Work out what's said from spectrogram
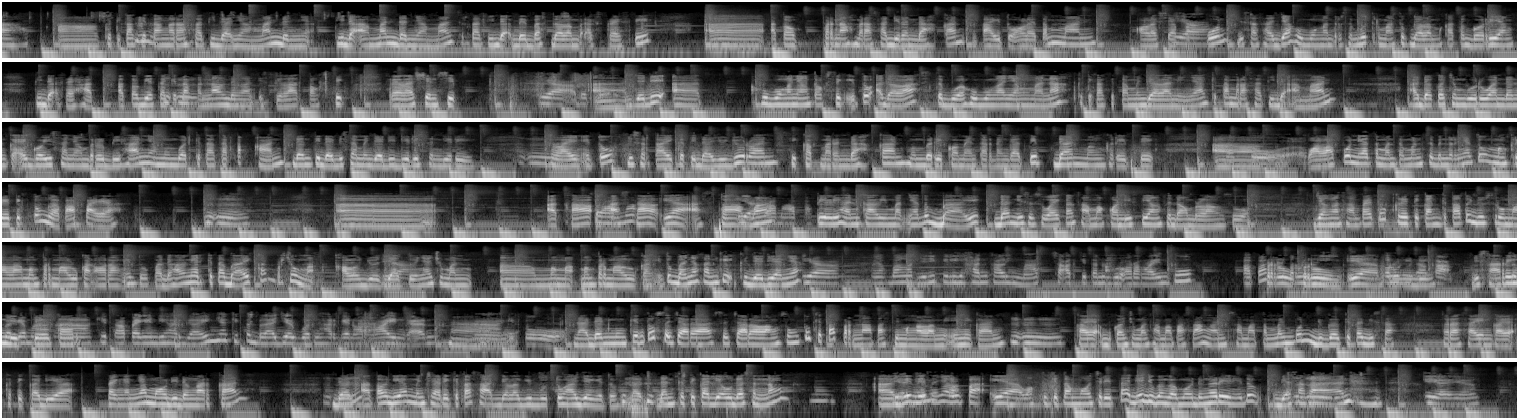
uh, ketika kita hmm. ngerasa tidak nyaman dan tidak aman dan nyaman serta tidak bebas dalam berekspresi, uh, atau pernah merasa direndahkan entah itu oleh teman oleh iya. siapa pun yeah. bisa saja hubungan tersebut termasuk dalam kategori yang tidak sehat atau biasa kita mm -hmm. kenal dengan istilah toxic relationship. Ya, betul. Uh, jadi uh, hubungan yang toxic itu adalah sebuah hubungan yang mana ketika kita menjalaninya kita merasa tidak aman, ada kecemburuan dan keegoisan yang berlebihan yang membuat kita tertekan dan tidak bisa menjadi diri sendiri Mm-mm. Selain itu, disertai ketidakjujuran, sikap merendahkan, memberi komentar negatif dan mengkritik. Uh, walaupun ya teman-teman sebenarnya tuh mengkritik tuh nggak apa-apa ya. Uh, atau selama, asal ya selama iya, pilihan kalimatnya tuh baik dan disesuaikan sama kondisi yang sedang berlangsung jangan sampai tuh kritikan kita tuh justru malah mempermalukan orang itu padahal niat kita baik kan percuma kalau iya. jatuhnya yeah. cuman uh, mem mempermalukan. Itu banyak kan ki kejadiannya? Iya banyak banget. Jadi pilihan kalimat saat kita negur orang lain tuh apa perlu perlu iya perlu, perlu di, disaring di filter kita pengen dihargain ya kita belajar buat ngehargain orang lain kan? Nah, nah gitu. Nah dan mungkin tuh secara secara langsung tuh kita pernah pasti mengalami ini kan? Mm -mm. kayak bukan cuma sama pasangan sama temen pun juga kita bisa ngerasain kayak ketika dia pengennya mau didengarkan mm -hmm. dan atau dia mencari kita saat dia lagi butuh aja gitu. Dan, dan ketika dia udah seneng uh, dia, dia biasanya lupa. lupa. Ya waktu kita mau cerita dia juga nggak mau dengerin. Itu biasa kan? Iya iya.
